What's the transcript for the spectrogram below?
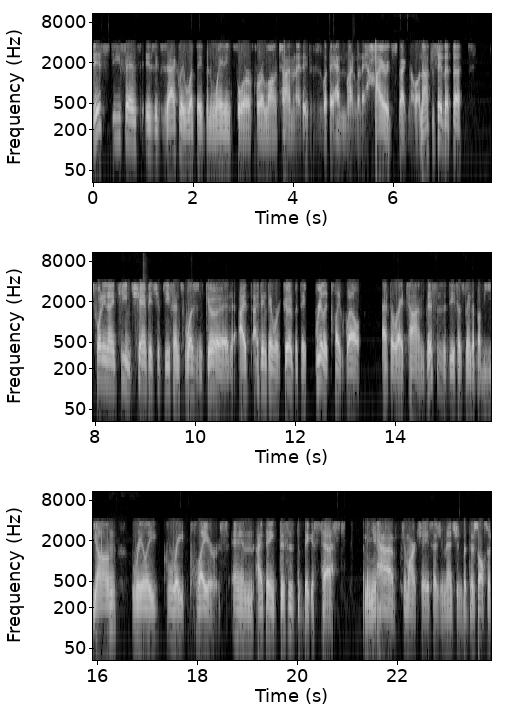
this defense is exactly what they've been waiting for for a long time, and I think this is what they had in mind when they hired Spagnuolo. Not to say that the 2019 championship defense wasn't good. I, I think they were good, but they really played well at the right time. This is a defense made up of young, really great players, and I think this is the biggest test. I mean, you have Ja'Marr Chase, as you mentioned, but there's also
